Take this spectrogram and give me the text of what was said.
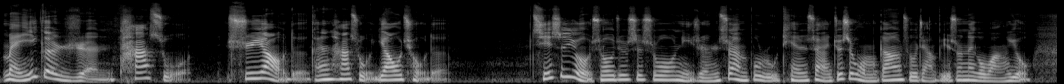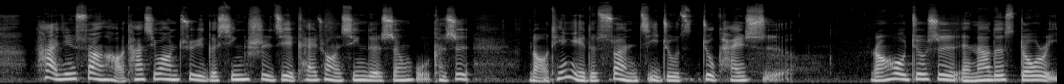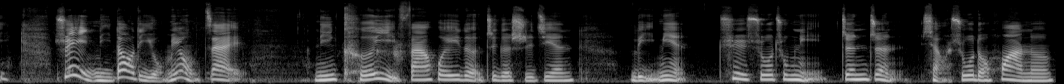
每一个人他所需要的，跟他所要求的，其实有时候就是说，你人算不如天算，就是我们刚刚所讲，比如说那个网友。他已经算好，他希望去一个新世界，开创新的生活。可是老天爷的算计就就开始了，然后就是 another story。所以你到底有没有在你可以发挥的这个时间里面去说出你真正想说的话呢？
